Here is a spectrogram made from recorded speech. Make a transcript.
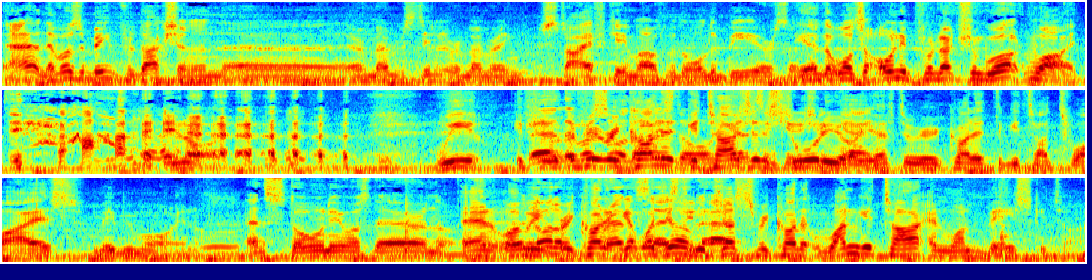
Yeah, that was a big production, and uh, I remember still remembering Steif came out with all the beers. And Yeah, that was the only production worldwide. you know. We, if Yeah, you, if you nice, the guitars in the studio, gang. you have to record it the guitar twice, maybe more. You know. and Stoney was there, and, And when we recorded, get what we just recorded one guitar and one bass guitar.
